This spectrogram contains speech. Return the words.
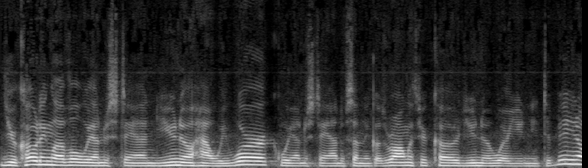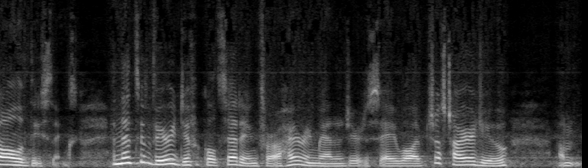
your coding level, we understand you know how we work, we understand if something goes wrong with your code, you know where you need to be, you know, all of these things. And that's a very difficult setting for a hiring manager to say, well, I've just hired you, um,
